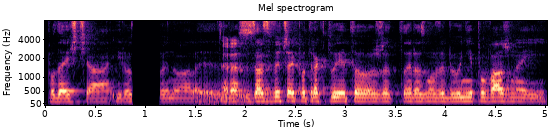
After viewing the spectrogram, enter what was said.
podejścia i rozmowy, no ale Teraz- zazwyczaj potraktuję to, że te rozmowy były niepoważne i,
